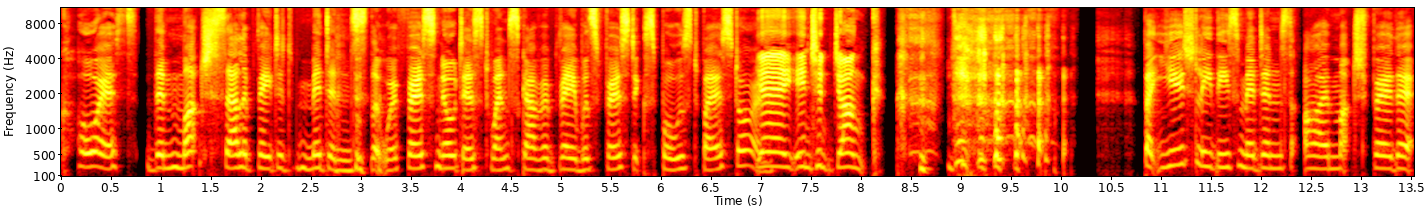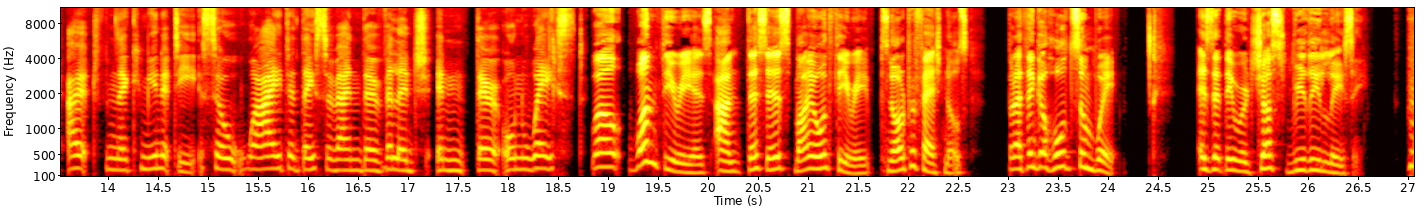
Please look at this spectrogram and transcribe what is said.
course, the much celebrated middens that were first noticed when Skara Brae was first exposed by a storm. Yay, ancient junk! But usually these middens are much further out from the community, so why did they surround their village in their own waste? Well, one theory is, and this is my own theory, it's not a professional's, but I think it holds some weight, is that they were just really lazy.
